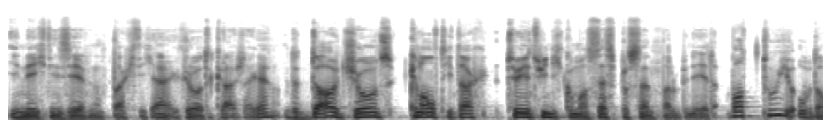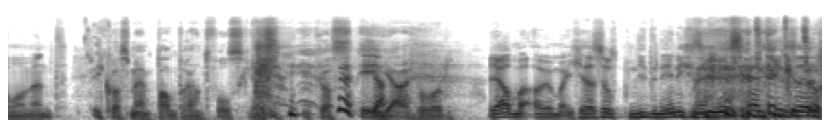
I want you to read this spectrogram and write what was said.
in 1987, hè, een grote crashdag. Hè. De Dow Jones knalt die dag 22,6% naar beneden. Wat doe je op dat moment? Ik was mijn pamper aan het volschrijven. Ik was één Ja. jaar geworden. Ja, maar, oh, maar jij zult niet de enige geweest zijn die, zijn,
